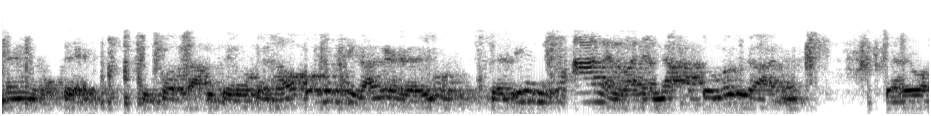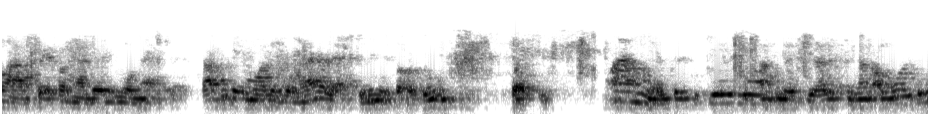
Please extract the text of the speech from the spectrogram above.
ini mungkin, juga tapi mungkin, apa mesti lagi dari itu. Jadi aneh, banyak nggak ada tunggu juga aneh. Dari orang apa pengandani mau tapi kayak mau itu ngelak, ini itu Aneh, jadi dia bilang, ya dia dengan Allah itu.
